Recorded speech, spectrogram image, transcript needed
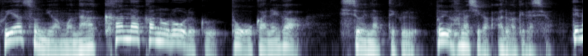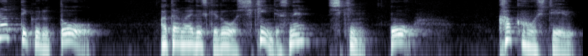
増やすにはまあなかなかの労力とお金が必要になってくるという話があるわけですよ。ってなってくると、当たり前ですけど、資金ですね。資金を確保している。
